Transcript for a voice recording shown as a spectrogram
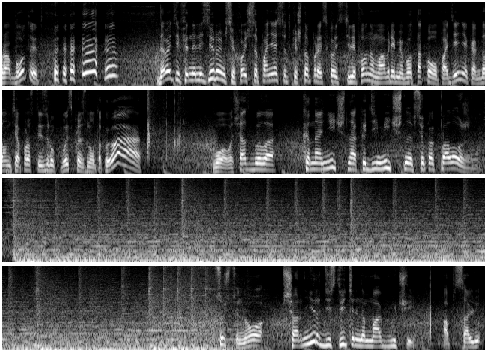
Работает. Давайте финализируемся. Хочется понять все-таки, что происходит с телефоном во время вот такого падения, когда он у тебя просто из рук выскользнул, такой а! Во, вот сейчас было канонично, академично, все как положено. Слушайте, но шарнир действительно могучий абсолютно...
